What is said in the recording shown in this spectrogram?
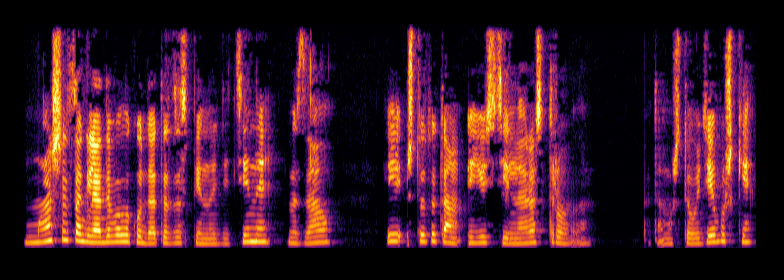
Маша заглядывала куда-то за спину детины в зал, и что-то там ее сильно расстроило потому что у девушки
